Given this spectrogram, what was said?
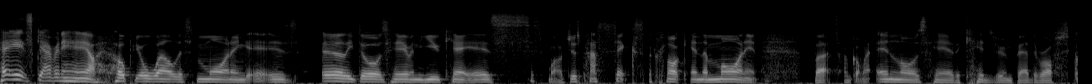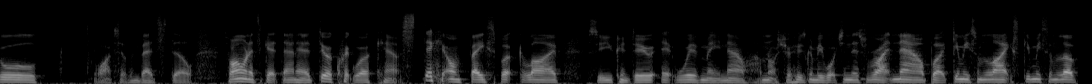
Hey, it's Gavin here. I hope you're well this morning. It is early doors here in the UK. It is, well, just past six o'clock in the morning. But I've got my in laws here. The kids are in bed, they're off school. Wife's up in bed still. So I wanted to get down here, do a quick workout, stick it on Facebook Live so you can do it with me. Now, I'm not sure who's going to be watching this right now, but give me some likes, give me some love.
